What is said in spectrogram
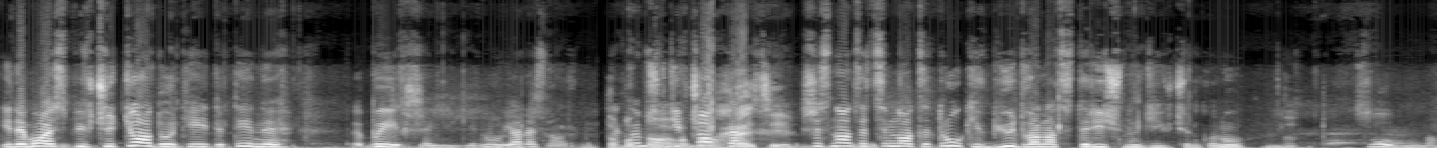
і немає співчуття до тієї дитини, бивши її. Ну, я не знаю. Там Так, одна, ще дівчатка 16-17 років б'ють 12-річну дівчинку. Ну, Да. слов нема.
